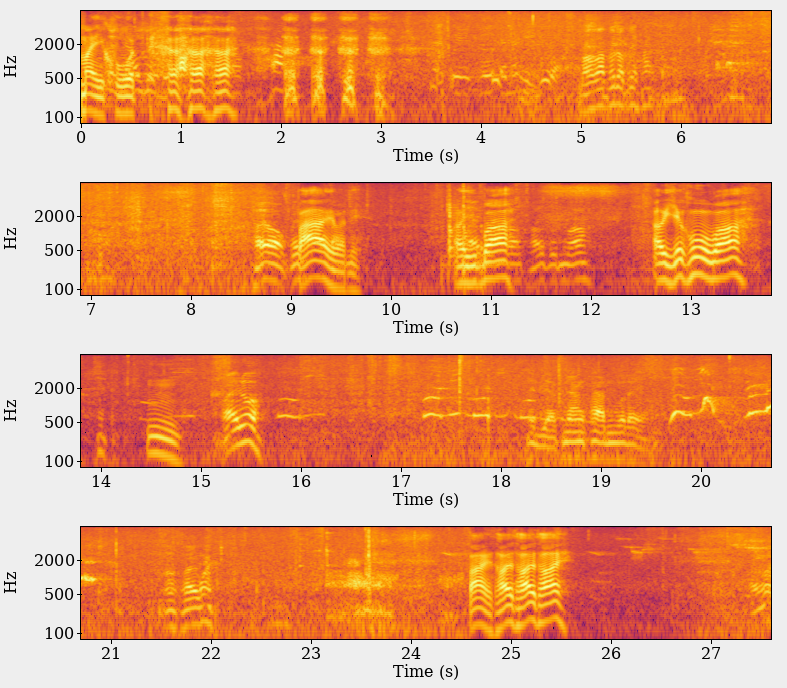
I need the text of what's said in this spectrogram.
ไม่ขูด บอกว่าไปรบด้วยครับถอยออกไปป้ายวันนี้ เอาอีกบ่ถอยเป็นบ่เอาอีกจักฮู้บ่อืมไปดูให้เบียดยางพันบ่ได้เอาถอยมาไปถอยถอยถอยถอยมา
